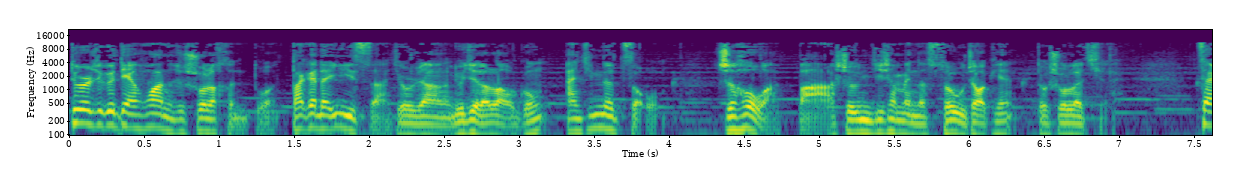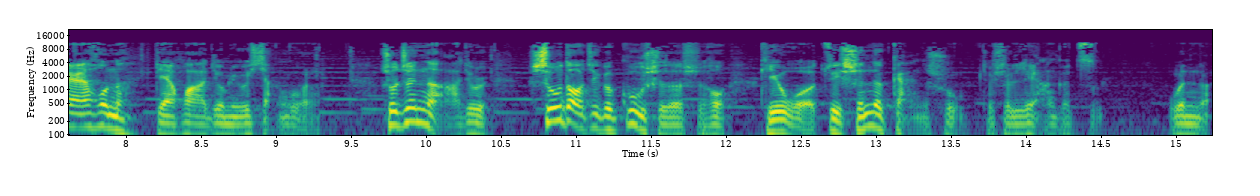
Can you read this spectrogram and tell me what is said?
对着这个电话呢就说了很多，大概的意思啊，就是让刘姐的老公安心的走。之后啊，把收音机上面的所有照片都收了起来。再然后呢，电话就没有响过了。说真的啊，就是收到这个故事的时候，给我最深的感触就是两个字：温暖。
